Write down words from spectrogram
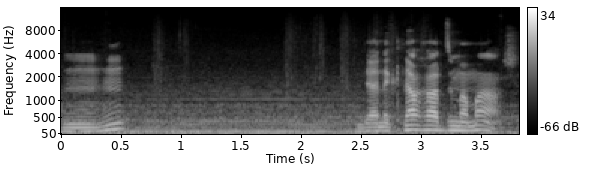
Mhm. Der eine Knarre hat, sind wir am Arsch.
